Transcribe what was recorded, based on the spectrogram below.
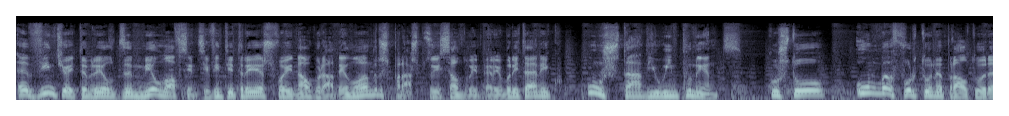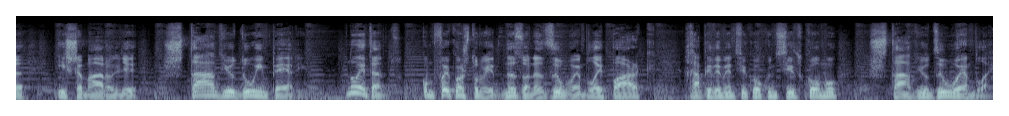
A 28 de abril de 1923 foi inaugurado em Londres, para a exposição do Império Britânico, um estádio imponente. Custou uma fortuna para a altura e chamaram-lhe Estádio do Império. No entanto, como foi construído na zona de Wembley Park, rapidamente ficou conhecido como Estádio de Wembley.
